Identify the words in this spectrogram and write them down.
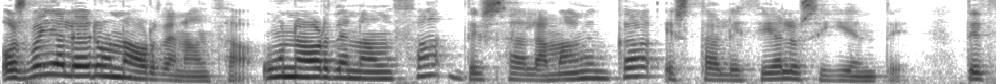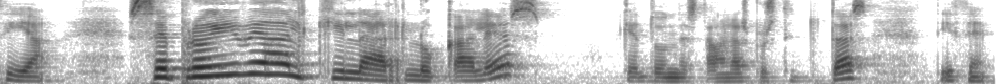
os voy a leer una ordenanza. Una ordenanza de Salamanca establecía lo siguiente. Decía, se prohíbe alquilar locales donde estaban las prostitutas, dice,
